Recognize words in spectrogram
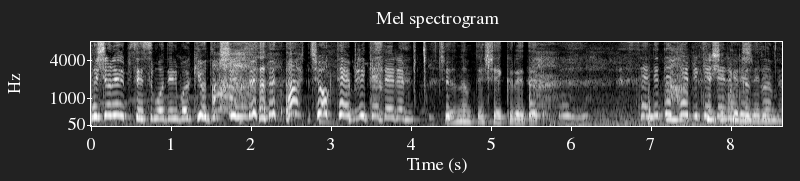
Nişan elbisesi modeli bakıyorduk şimdi. Ah çok tebrik ederim. Canım teşekkür ederim. Seni de tebrik Teşekkür ederim kızım. ederim.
